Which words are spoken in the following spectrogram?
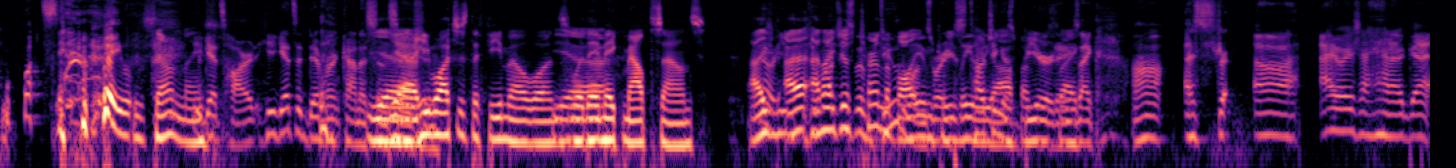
What's Wait. It sound nice. he gets hard. He gets a different kind of Yeah. sensation. Yeah, he watches the female ones where they make mouth sounds. I, No, he- I he and I watches just turn the volume ones where he's touching his off. I'm beard just and he's like, uh, a str- uh, I wish I had a guy.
